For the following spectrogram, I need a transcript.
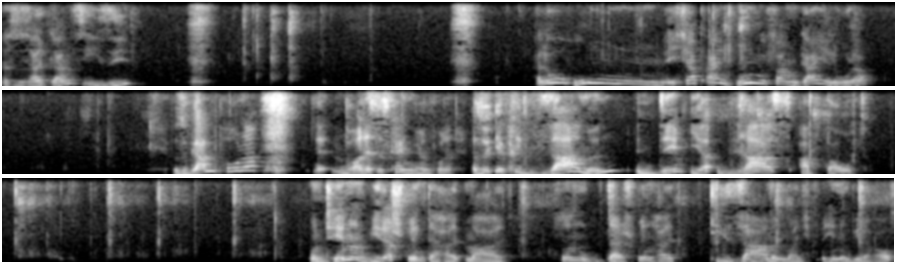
Das ist halt ganz easy. Hallo Huhn. Ich habe ein Huhn gefangen. Geil, oder? Also Gunpowder. Boah, das ist kein Gunpowder. Also ihr kriegt Samen, indem ihr Gras abbaut. Und hin und wieder springt da halt mal ein, da springen halt die Samen manchmal hin und wieder raus.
